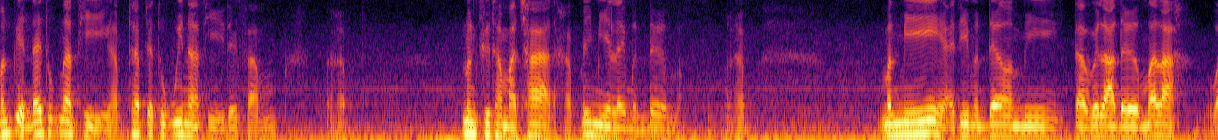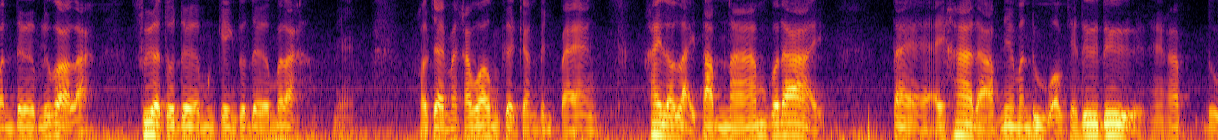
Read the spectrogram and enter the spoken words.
มันเปลี่ยนได้ทุกนาทีครับ แทบจะทุกวินาทีด้วยซ้ำนะครับ มันคือธรรมชาติครับ ไม่มีอะไรเหมือนเดิมนะครับ มันมีไอ้ที่เหมือนเดิมมันมีแต่เวลาเดิมปะล่ะ วันเดิมหรือเปล่าล่ะ เสื้อตัวเดิมมึงเกงตัวเดิมปะล่ะเนี่ยเข้าใจไหมครับว่ามันเกิดการเปลี่ยนแปลง ให้เราไหลตามน้ำก็ได้ แต่ไอ้ห้าดาบเนี่ยมันดูออกจะดื้อๆนะครับ ดู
